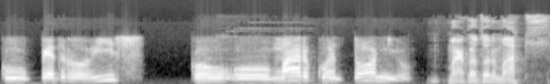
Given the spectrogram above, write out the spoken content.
com o Pedro Luiz, com o Marco Antônio. Marco Antônio Matos.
